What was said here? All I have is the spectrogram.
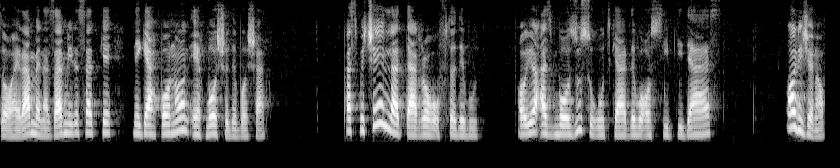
ظاهرا به نظر می رسد که نگهبانان اقوا شده باشند. پس به چه علت در راه افتاده بود؟ آیا از بازو سقوط کرده و آسیب دیده است؟ آلی جناب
